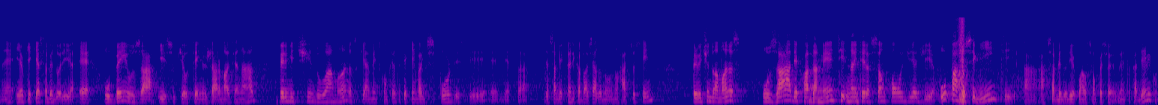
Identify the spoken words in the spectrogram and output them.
Né? E o que é sabedoria? É o bem usar isso que eu tenho já armazenado permitindo a Manas, que é a mente concreta, que é quem vai dispor desse, é, dessa, dessa mecânica baseada no, no raciocínio, permitindo a Manas usar adequadamente na interação com o dia a dia. O passo seguinte, a, a sabedoria com relação ao conhecimento acadêmico,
